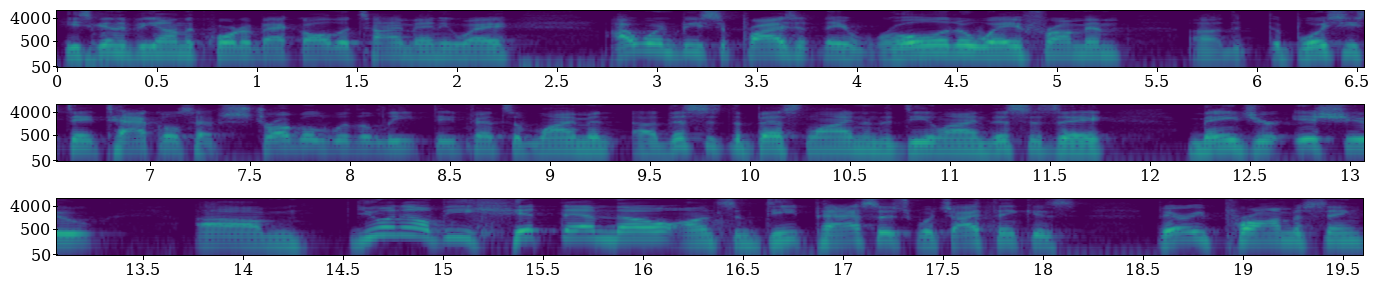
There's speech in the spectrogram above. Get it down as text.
He's going to be on the quarterback all the time anyway. I wouldn't be surprised if they roll it away from him. Uh, the, the, Boise State tackles have struggled with elite defensive linemen. Uh, this is the best line in the D line. This is a major issue. Um, UNLV hit them, though, on some deep passes, which I think is very promising.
